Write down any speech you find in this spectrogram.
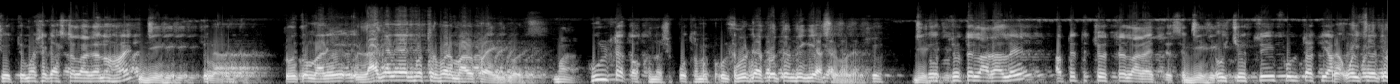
চৈত্র মাসে গাছটা লাগানো হয়? জি না। তো মানে লাগানো এক বছর পরে মাল পাই ফুলটা কখন আসে প্রথমে? ফুলটা প্রত্যেক দিকে আসে বলে। চৈত্রতে লাগালে আপনি তো চৈত্রে লাগাইতেছেন। জি। ওই চৈত্রে ফুলটা কি ওই চৈত্র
